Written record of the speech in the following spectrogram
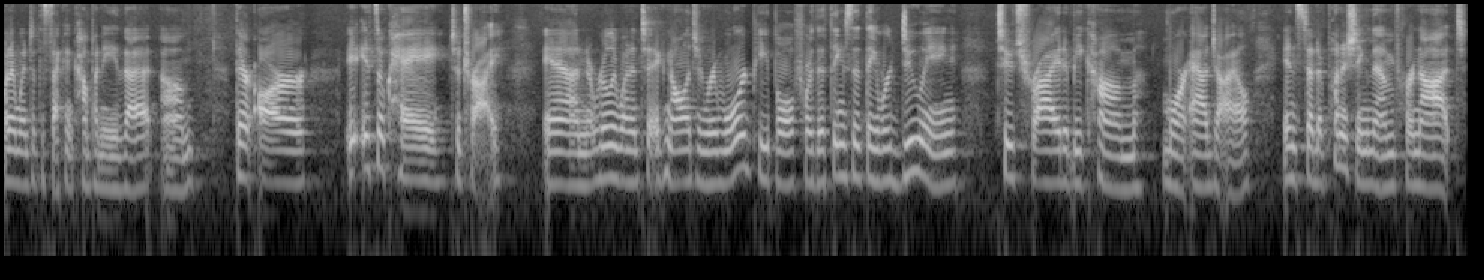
when I went to the second company that um, there are, it, it's okay to try. And I really wanted to acknowledge and reward people for the things that they were doing to try to become more agile instead of punishing them for not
